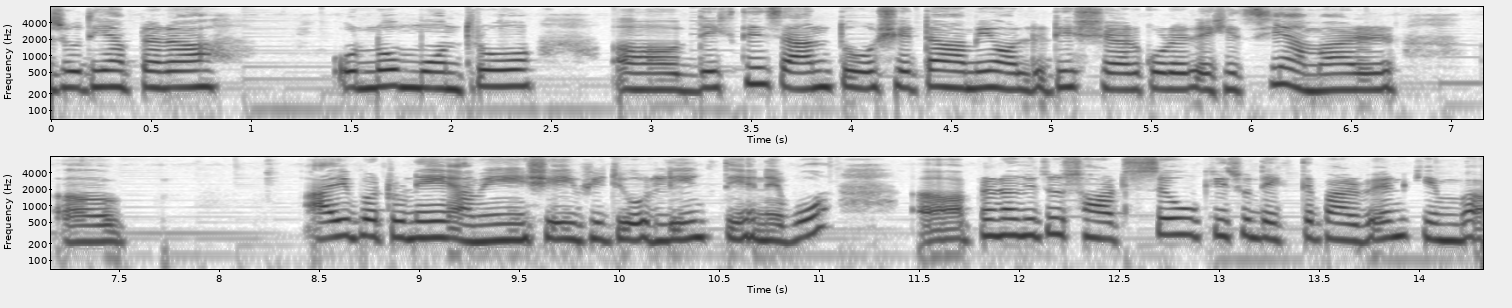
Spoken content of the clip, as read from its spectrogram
যদি আপনারা অন্য মন্ত্র দেখতে চান, তো সেটা আমি অলরেডি শেয়ার করে রেখেছি। আমার আই বাটনে আমি সেই ভিডিওর লিঙ্ক দিয়ে নেব। আপনারা কিছু শর্টসেও কিছু দেখতে পারবেন, কিংবা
